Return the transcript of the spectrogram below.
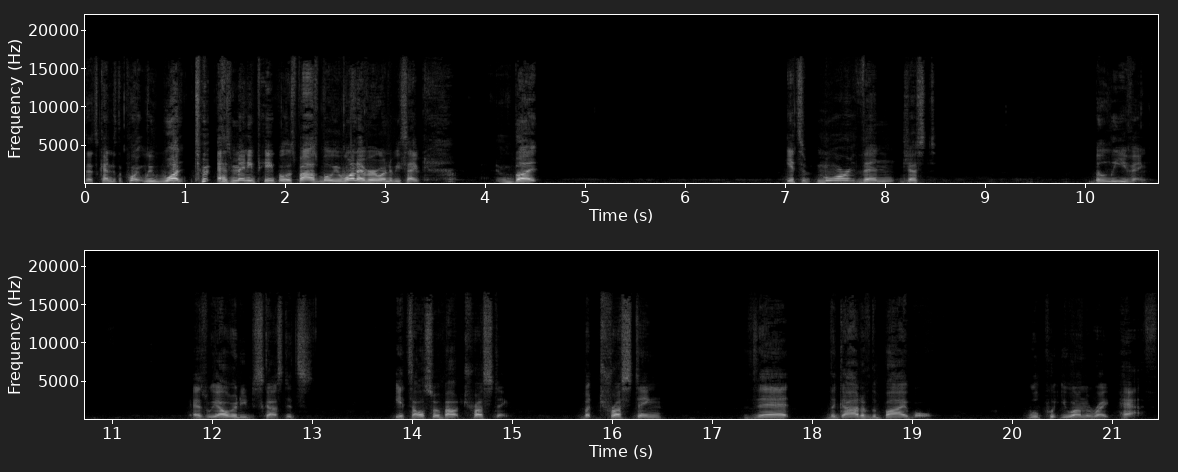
that's kind of the point. We want to, as many people as possible. We want everyone to be saved. But it's more than just believing. As we already discussed, it's, it's also about trusting. But trusting that the God of the Bible will put you on the right path.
